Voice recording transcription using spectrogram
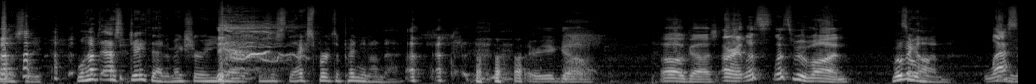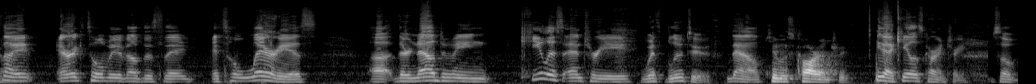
Honestly, we'll have to ask Jathan and make sure he uh, gives us the expert's opinion on that. There you go. Oh gosh. All right. Let's let's move on. Moving So- on. Last Moving on. night, Eric told me about this thing. It's hilarious. Uh, they're now doing keyless entry with Bluetooth. Now, Keyless car entry. yeah, keyless car entry. So,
